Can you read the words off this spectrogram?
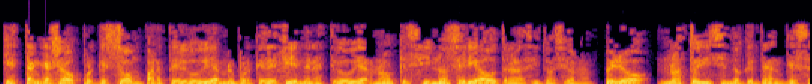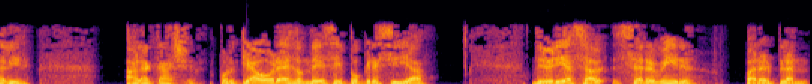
que están callados porque son parte del gobierno y porque defienden a este gobierno, que si no sería otra la situación. Pero no estoy diciendo que tengan que salir a la calle, porque ahora es donde esa hipocresía debería servir para el plan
